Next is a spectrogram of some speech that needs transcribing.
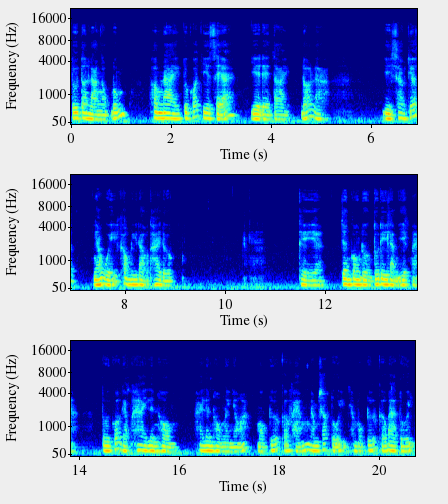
Tôi tên là ngọc đúng. Hôm nay tôi có chia sẻ về đề tài, đó là vì sao chết? Ngã quỷ không đi đầu thai được. Thì à, trên con đường tôi đi làm việc mà tôi có gặp hai linh hồn. Hai linh hồn này nhỏ một đứa cỡ khoảng năm sáu tuổi và một đứa cỡ 3 tuổi.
